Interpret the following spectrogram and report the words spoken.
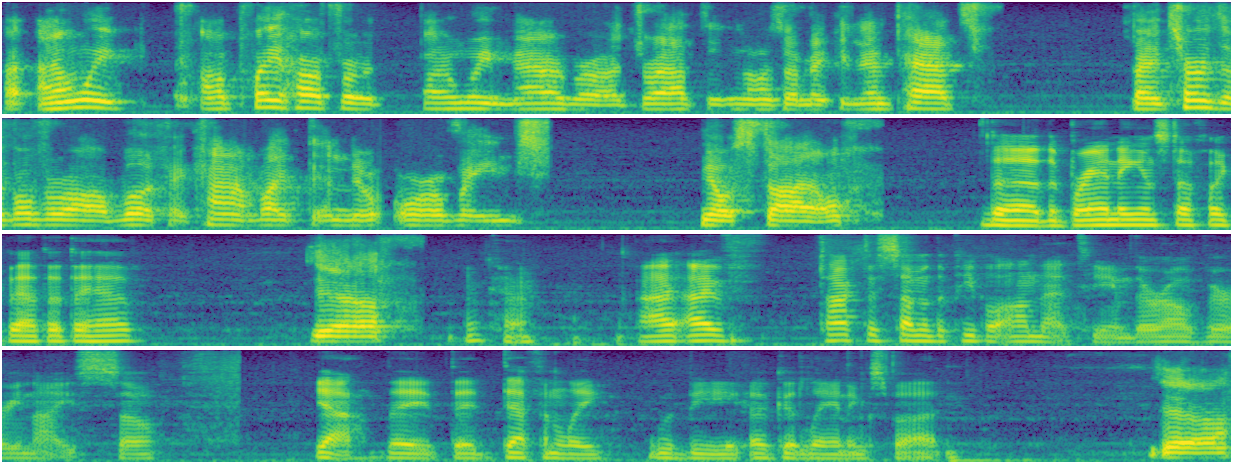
I, I only, I'll play hard for. I don't really matter where I draft as long as I make an impact. But in terms of overall look, I kind of like the New Orleans, you know, style. The the branding and stuff like that that they have. Yeah. Okay, I, I've talked to some of the people on that team. They're all very nice. So yeah, they they definitely would be a good landing spot. Yeah.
